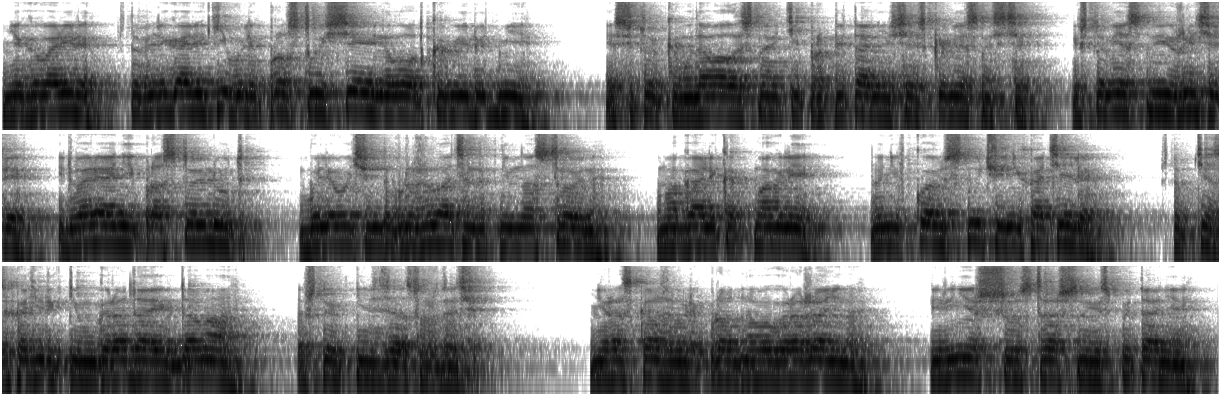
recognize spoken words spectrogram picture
Мне говорили, что берега реки были просто усеяны лодками и людьми, если только им удавалось найти пропитание в сельской местности, и что местные жители, и дворяне, и простой люд были очень доброжелательно к ним настроены, помогали как могли, но ни в коем случае не хотели, чтобы те заходили к ним в города и в дома, за что их нельзя осуждать. Мне рассказывали про одного горожанина, перенесшего страшные испытания.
